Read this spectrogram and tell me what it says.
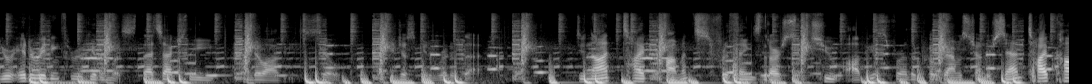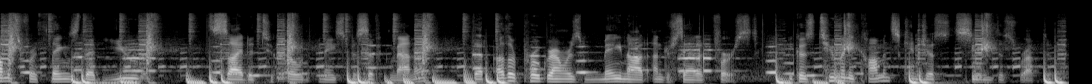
you're iterating through a given list. That's actually kind of obvious, so I could just get rid of that. Do not type comments for things that are too obvious for other programmers to understand. Type comments for things that you've decided to code in a specific manner that other programmers may not understand at first. because too many comments can just seem disruptive.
